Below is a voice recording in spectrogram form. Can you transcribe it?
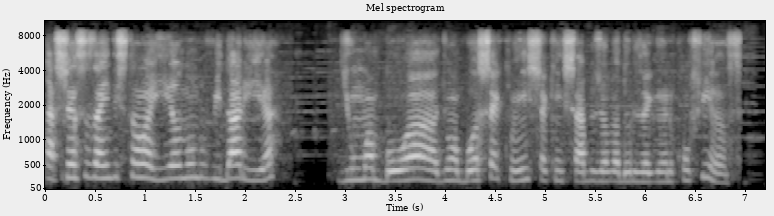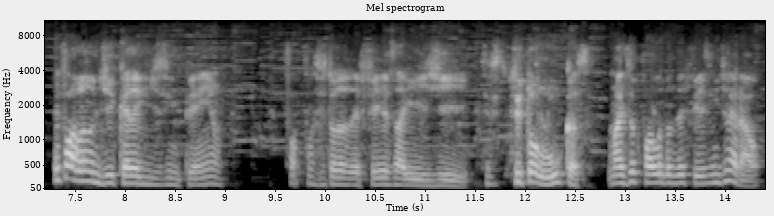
as chances ainda estão aí, eu não duvidaria de uma boa de uma boa sequência, quem sabe os jogadores aí ganhando confiança. E falando de queda de desempenho, citou da defesa aí de. Citou Lucas, mas eu falo da defesa em geral.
